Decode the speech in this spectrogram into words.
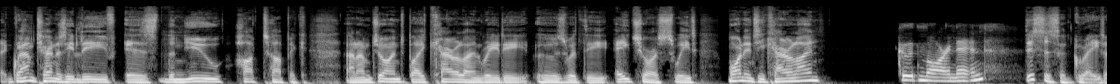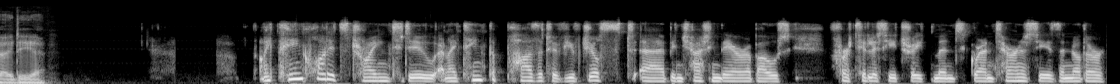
Grandternity leave is the new hot topic, and I'm joined by Caroline Reidy, who's with the HR Suite. Morning to you, Caroline. Good morning. This is a great idea. I think what it's trying to do, and I think the positive, you've just uh, been chatting there about fertility treatment. Grandternity is another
